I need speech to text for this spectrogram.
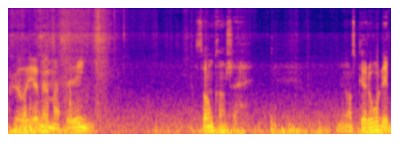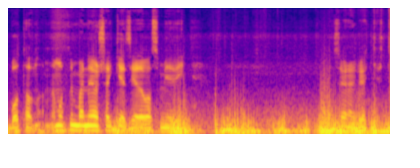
Prøver å gjemme meg for vind. Sånn kanskje. Det er ganske rolig i båthavna. Jeg måtte bare ned og sjekke siden det var så mye vind. Det ser det greit ut.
